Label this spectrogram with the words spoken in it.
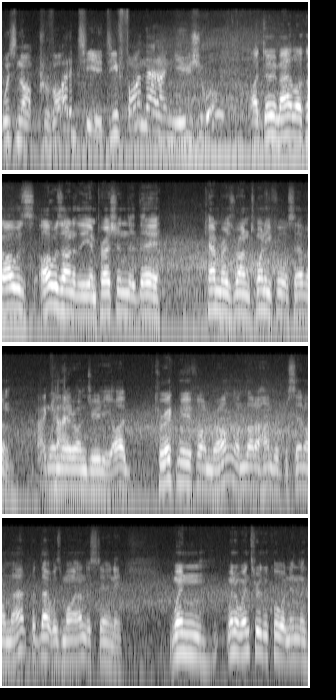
was not provided to you. Do you find that unusual? I do, mate. Look, I was I was under the impression that their cameras run 24/7 Okay. when they're on duty. I correct me if I'm wrong. I'm not 100% on that, but that was my understanding. When when it went through the court and in the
